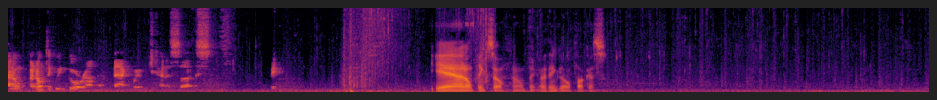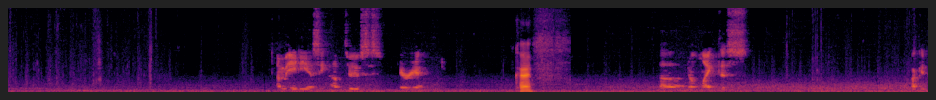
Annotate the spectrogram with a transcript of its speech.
I don't. I don't think we can go around that back way, which kind of sucks. Yeah, I don't think so. I don't think. I think they'll fuck us. I'm ADSing up to this area. Okay. Uh, don't like this. Fuck it.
